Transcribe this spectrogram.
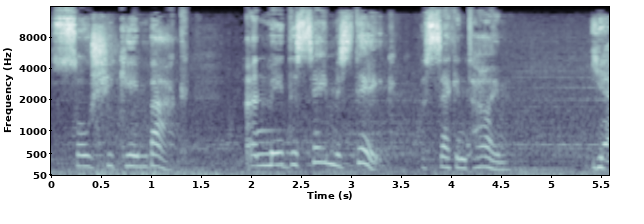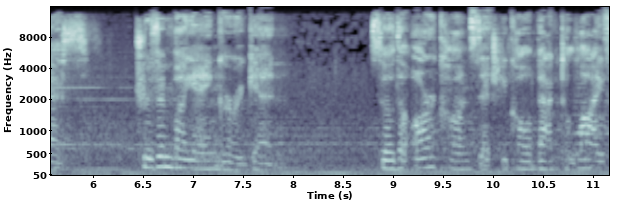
So she came back, and made the same mistake, a second time. Yes, driven by anger again. So the Archons that she called back to life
